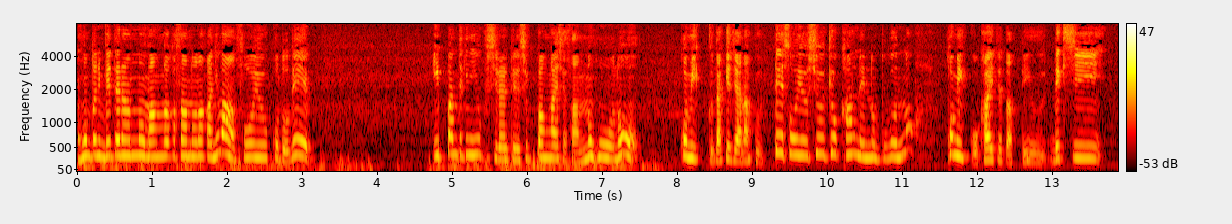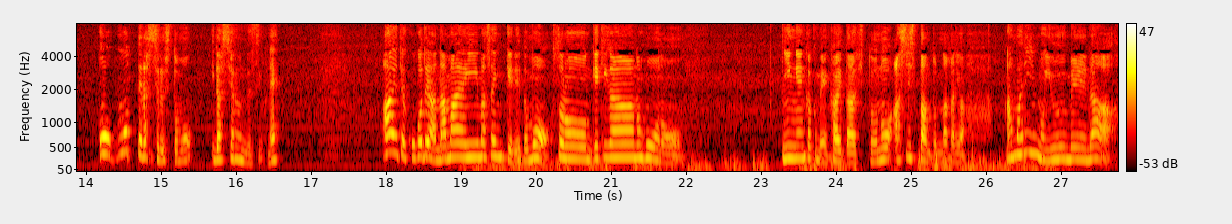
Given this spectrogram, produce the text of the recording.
本当にベテランの漫画家さんの中にはそういうことで一般的によく知られている出版会社さんの方のコミックだけじゃなくってそういう宗教関連の部分のコミックを書いてたっていう歴史を持ってらっしゃる人もいらっしゃるんですよね。あえてここでは名前言いませんけれどもその劇画の方の人間革命書いた人のアシスタントの中にはあまりにも有名な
